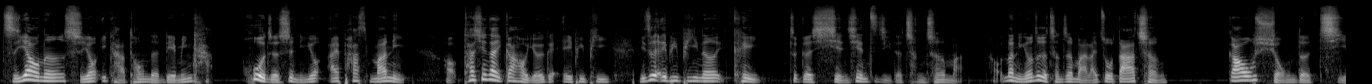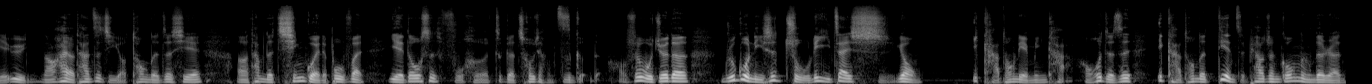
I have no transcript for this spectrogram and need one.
只要呢使用一卡通的联名卡，或者是你用 iPass Money，好，它现在刚好有一个 APP，你这个 APP 呢可以这个显现自己的乘车码，好，那你用这个乘车码来做搭乘。高雄的捷运，然后还有他自己有通的这些呃，他们的轻轨的部分，也都是符合这个抽奖资格的。好，所以我觉得，如果你是主力在使用一卡通联名卡，或者是一卡通的电子票证功能的人，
